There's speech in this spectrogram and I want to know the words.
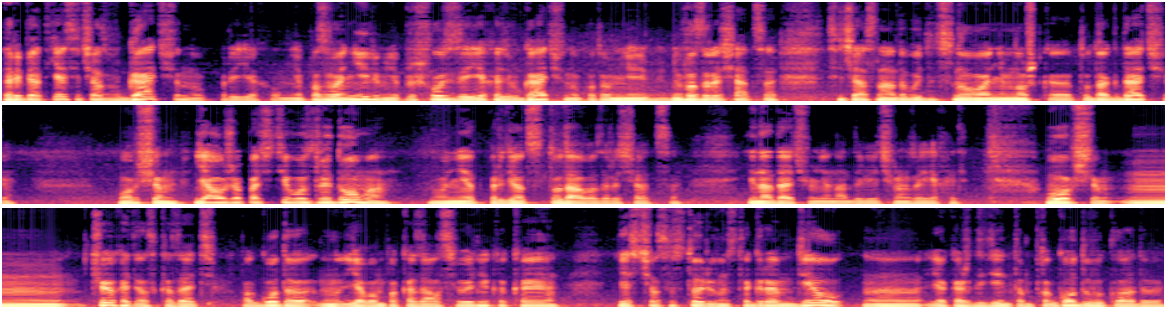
Ребят, я сейчас в Гатчину приехал. Мне позвонили, мне пришлось заехать в Гатчину. Потом мне возвращаться сейчас надо будет снова немножко туда к даче. В общем, я уже почти возле дома. Ну нет, придется туда возвращаться. И на дачу мне надо вечером заехать. В общем, что я хотел сказать. Погода, ну, я вам показал сегодня какая. Я сейчас историю в Инстаграм делал, э, я каждый день там погоду выкладываю.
